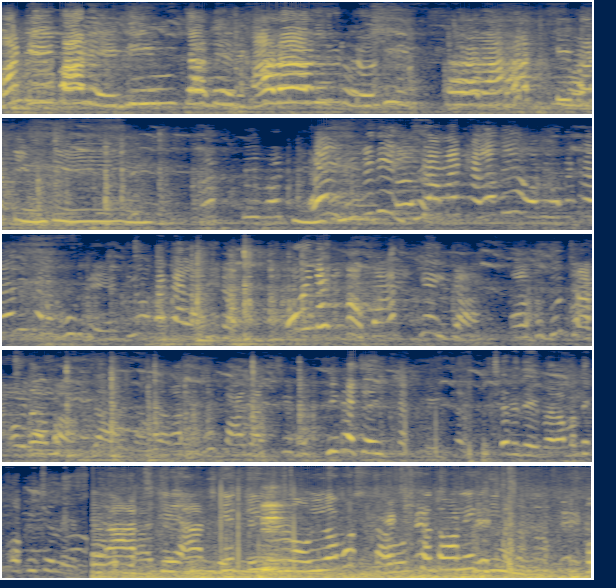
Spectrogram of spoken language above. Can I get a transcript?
মাটি পারে ডিম তাদের খাড়া কপি চলে এসেছে। আজকে আজকে কি ওই অবস্থা অবস্থা তো অনেক দিন ও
